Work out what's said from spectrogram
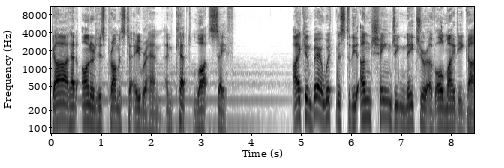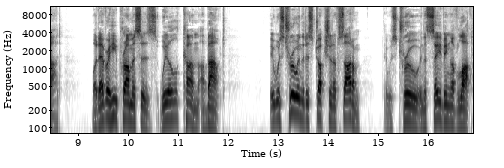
God had honored his promise to Abraham and kept Lot safe. I can bear witness to the unchanging nature of Almighty God. Whatever He promises will come about. It was true in the destruction of Sodom. It was true in the saving of Lot.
